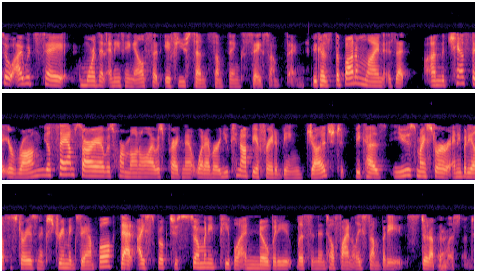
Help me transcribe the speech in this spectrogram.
So I would say more than anything else that if you sense something, say something. Because the bottom line is that on the chance that you're wrong, you'll say, I'm sorry, I was hormonal, I was pregnant, whatever. You cannot be afraid of being judged because use my story or anybody else's story as an extreme example that I spoke to so many people and nobody listened until finally somebody stood up and listened.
